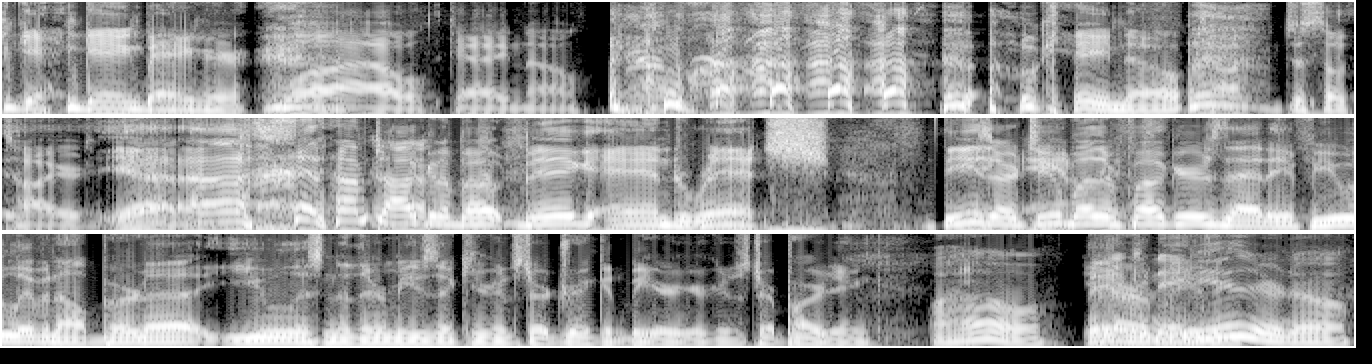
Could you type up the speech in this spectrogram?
gang, gang banger. Wow. Okay. No. Okay, no. Just so tired. Yeah. and I'm talking about big and rich. These Big are two and motherfuckers that if you live in Alberta, you listen to their music, you're gonna start drinking beer and you're gonna start partying. Wow. They They are are Canadian amazing. or no?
